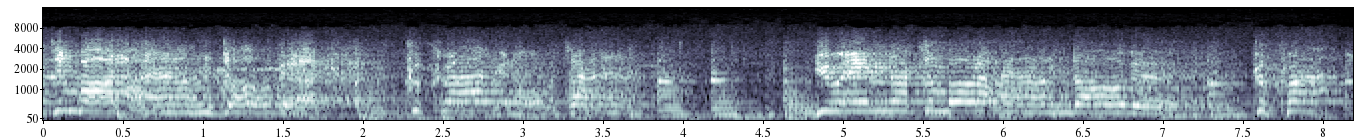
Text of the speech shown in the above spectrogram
Nothing but a hound dog, uh, crying all the time. You ain't nothing but a hound dog, uh, crying.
